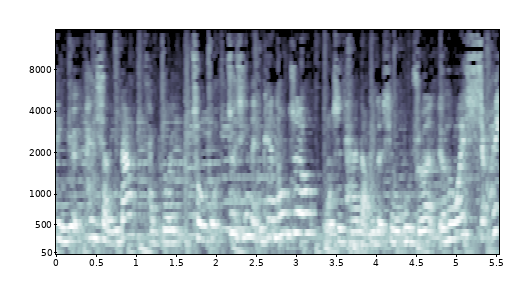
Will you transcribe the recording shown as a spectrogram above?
订阅、开小铃铛，才不会错过最新的影片通知哦。我是台湾党部的新闻部主任刘恒威小黑。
